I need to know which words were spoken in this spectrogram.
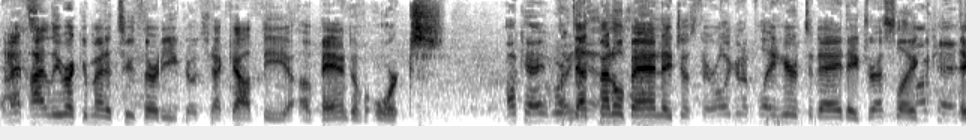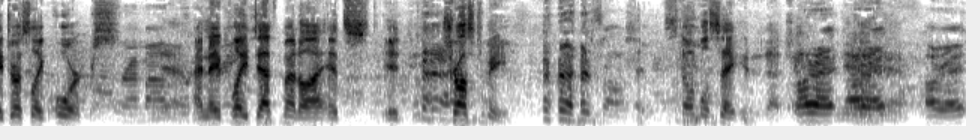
And I highly recommend at 2:30 you go check out the uh, band of Orcs. Okay, we're death yeah. metal band. They just they're only going to play here today. They dress like Okay. they dress like orcs, from uh, Yeah. And they play death metal. It's it. Trust me, That's awesome. Stubble sent you to that show. All right, Yeah, all right, yeah. all right.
